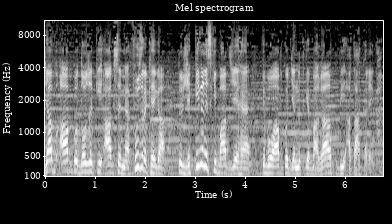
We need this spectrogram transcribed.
जब आपको दोजक की आग से महफूज रखेगा तो यकीनन इसकी बात यह है कि वो आपको जन्नत के बागात भी अता करेगा।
